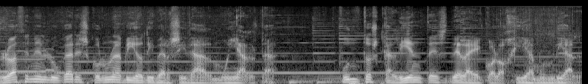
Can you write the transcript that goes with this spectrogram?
lo hacen en lugares con una biodiversidad muy alta, puntos calientes de la ecología mundial.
